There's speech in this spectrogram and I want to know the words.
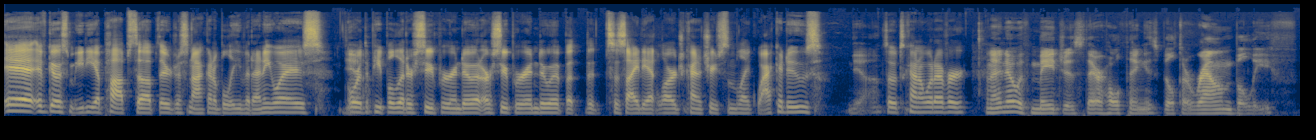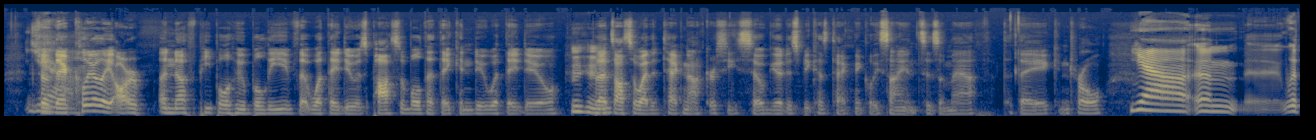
eh, if Ghost Media pops up, they're just not going to believe it anyways. Or the people that are super into it are super into it, but the society at large kind of treats them like wackadoos. Yeah. So it's kind of whatever. And I know with mages their whole thing is built around belief. So there clearly are enough people who believe that what they do is possible that they can do what they do. Mhm. But that's also why the technocracy is so good is because technically science is a math that they control. Yeah, and uh, with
